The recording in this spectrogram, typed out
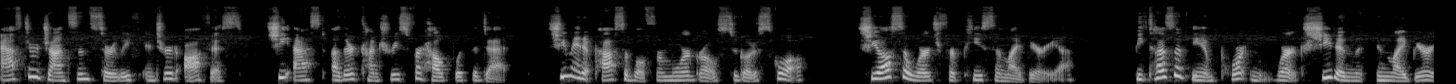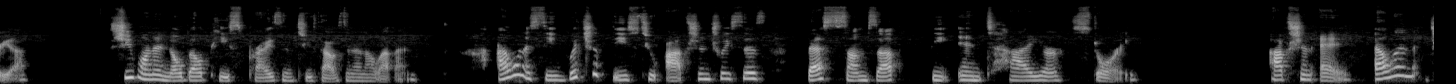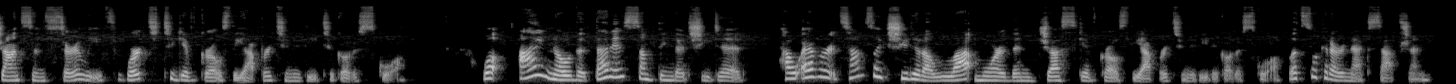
After Johnson Sirleaf entered office, she asked other countries for help with the debt. She made it possible for more girls to go to school. She also worked for peace in Liberia. Because of the important work she did in Liberia, she won a Nobel Peace Prize in 2011. I want to see which of these two option choices best sums up the entire story. Option A Ellen Johnson Sirleaf worked to give girls the opportunity to go to school. Well, I know that that is something that she did, However, it sounds like she did a lot more than just give girls the opportunity to go to school. Let's look at our next option.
